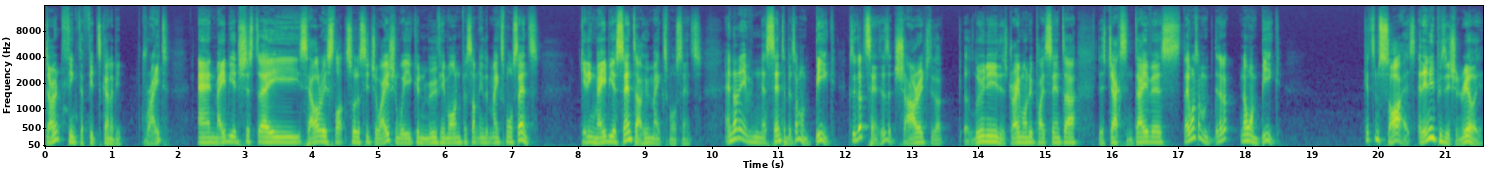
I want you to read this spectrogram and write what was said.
don't think the fit's going to be great and maybe it's just a salary slot sort of situation where you can move him on for something that makes more sense. Getting maybe a center who makes more sense, and not even a center, but someone big because they've got centers. It's Saric, they've got Looney, there's Draymond who plays center, there's Jackson Davis. They want someone. They've got no one big. Get some size at any position, really.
